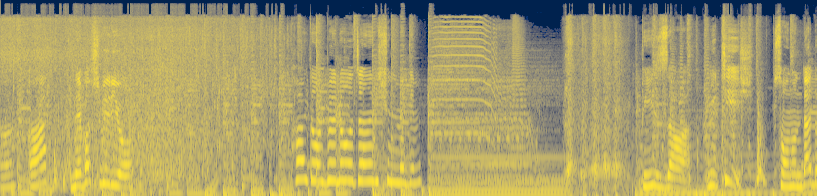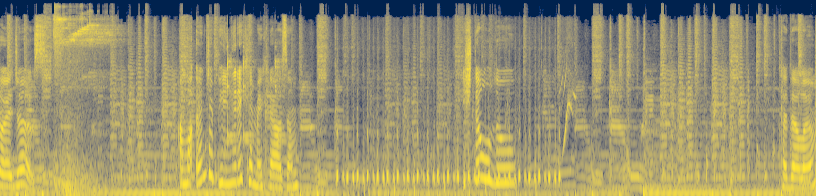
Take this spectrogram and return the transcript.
Aa, aa, ne baş veriyor? Pardon, böyle olacağını düşünmedim. Pizza, müthiş. Sonunda doyacağız. Ama önce peynir eklemek lazım. İşte oldu. Tadalım.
